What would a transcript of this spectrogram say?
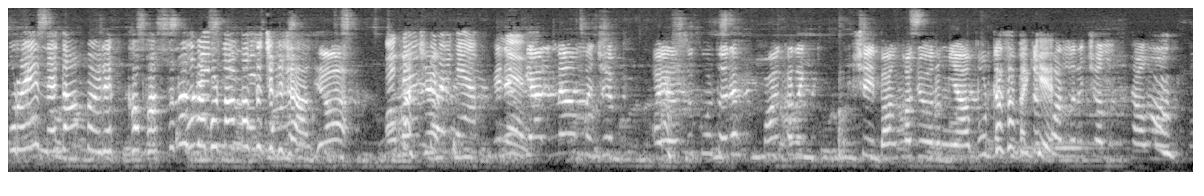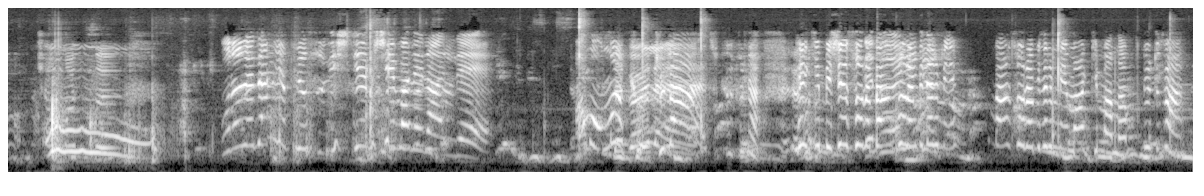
Burayı neden böyle kapattınız ve buradan nasıl çıkacağız? Ya amacım benim gelme amacım Ayaz'ı kurtarıp bankadaki şey banka diyorum ya buradaki Kasadaki. bütün paraları çal çalmak. Oo. Bunu neden yapıyorsun? İşte bir şey var herhalde. Ama onlar kötüler. Peki bir şey sonra ben sorabilir miyim? Ben sorabilir miyim Hakim Hanım? Lütfen.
